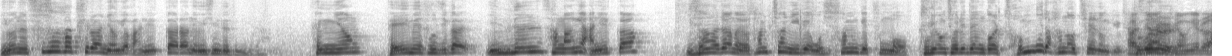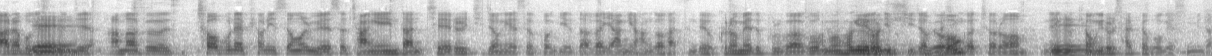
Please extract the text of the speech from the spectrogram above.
이거는 수사가 필요한 영역 아닐까라는 의심도 듭니다. 횡령, 배임의 소지가 있는 상황이 아닐까? 이상하잖아요. 3,253개 품목 불용 처리된 걸 전부 다 한 호치에 넘기고 자세한 경위를 알아보겠습니다. 예. 아마 그 처분의 편의성을 위해서 장애인 단체를 지정해서 거기에다가 양해한 것 같은데요. 그럼에도 불구하고 봐주시고요. 지적하신 것처럼 네, 예. 그 경위를 살펴보겠습니다.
